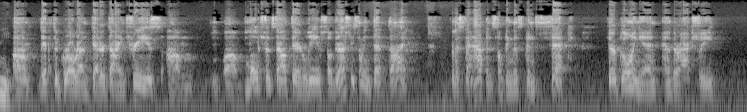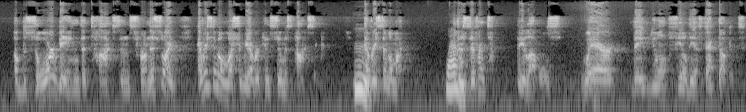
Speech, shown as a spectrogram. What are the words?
Right. Um, they have to grow around dead or dying trees, um, uh, mulch that's out there, leaves. So there's actually something dead dying for this to happen. Something that's been sick, they're going in and they're actually absorbing the toxins from. This is why every single mushroom you ever consume is toxic. Mm. Every single mushroom. Wow. But there's different toxicity levels where they you won't feel the effect of it.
